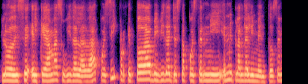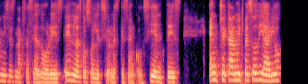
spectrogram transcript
Luego dice, el que ama su vida la da, pues sí, porque toda mi vida ya está puesta en mi, en mi plan de alimentos, en mis snacks saciadores, en las gozolecciones que sean conscientes, en checar mi peso diario,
